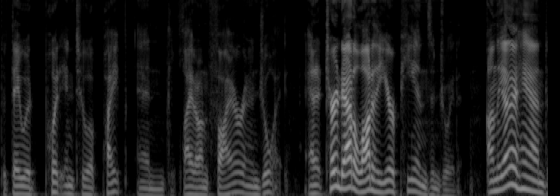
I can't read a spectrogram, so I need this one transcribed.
that they would put into a pipe and light on fire and enjoy. And it turned out a lot of the Europeans enjoyed it. On the other hand,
